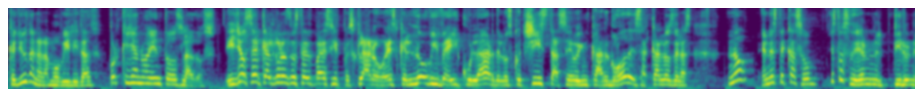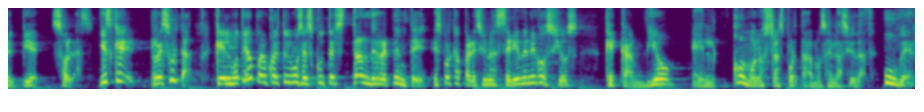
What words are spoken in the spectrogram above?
que ayudan a la movilidad, porque ya no hay en todos lados. Y yo sé que algunos de ustedes va a decir, pues claro, es que el lobby vehicular de los cochistas se encargó de sacarlos de las no, en este caso, estas se dieron el tiro en el pie solas. Y es que resulta que el motivo por el cual tuvimos scooters tan de repente es porque apareció una serie de negocios que cambió el cómo nos transportábamos en la ciudad. Uber,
